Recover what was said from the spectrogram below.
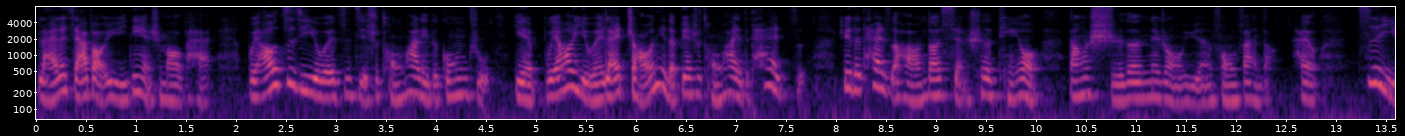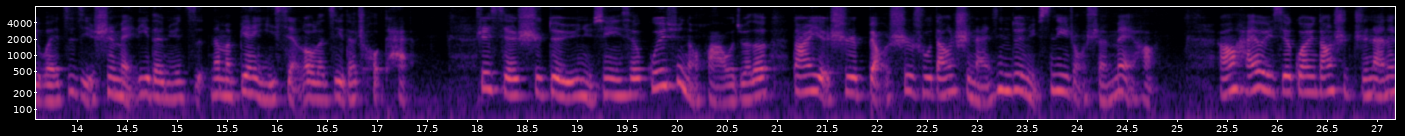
来的贾宝玉一定也是冒牌。不要自己以为自己是童话里的公主，也不要以为来找你的便是童话里的太子。这个太子好像倒显示的挺有当时的那种语言风范的。还有自以为自己是美丽的女子，那么便已显露了自己的丑态。这些是对于女性一些规训的话，我觉得当然也是表示出当时男性对女性的一种审美哈。然后还有一些关于当时直男的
